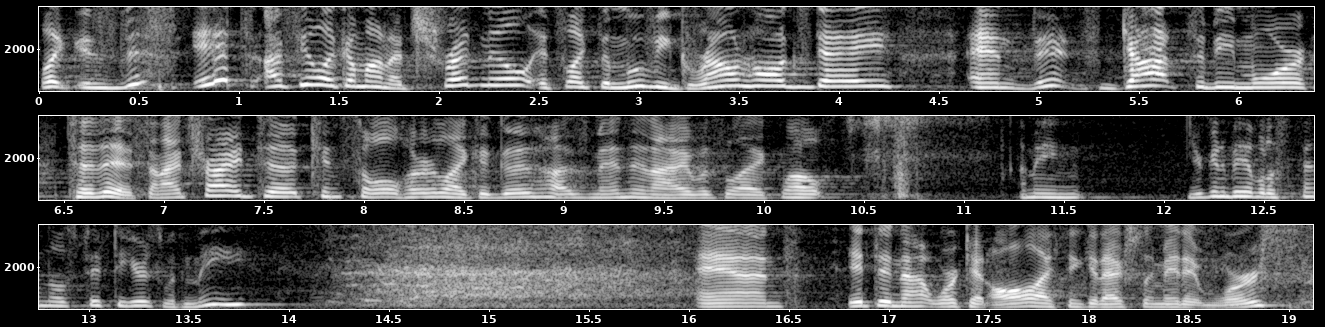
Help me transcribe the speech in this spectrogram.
Like, is this it? I feel like I'm on a treadmill. It's like the movie Groundhog's Day, and there's got to be more to this. And I tried to console her like a good husband, and I was like, well, I mean, you're going to be able to spend those 50 years with me. and it did not work at all. I think it actually made it worse.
